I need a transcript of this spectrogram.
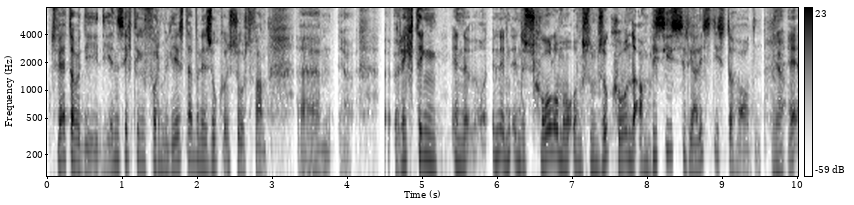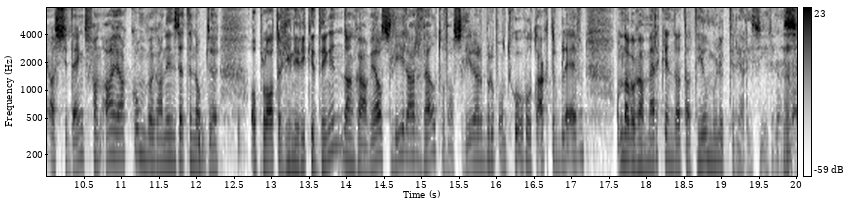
het feit dat we die, die inzichten geformuleerd hebben, is ook een soort van uh, ja, richting in de, in, in de school om, om soms ook gewoon de ambities realistisch te houden. als je denkt van, ah ja, kom, we gaan inzetten op, de, op louter generieke dingen, dan gaan wij als leraarveld of als leraarberoep ontgoocheld achterblijven, omdat we gaan merken dat dat heel moeilijk te realiseren is.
